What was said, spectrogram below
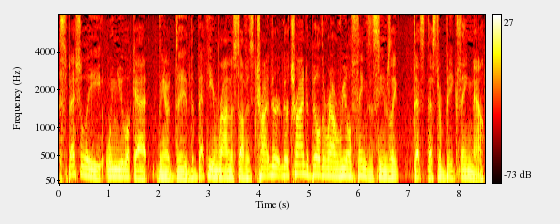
especially when you look at you know the the Becky and Ronda stuff is trying they're they're trying to build around real things. It seems like that's that's their big thing now.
